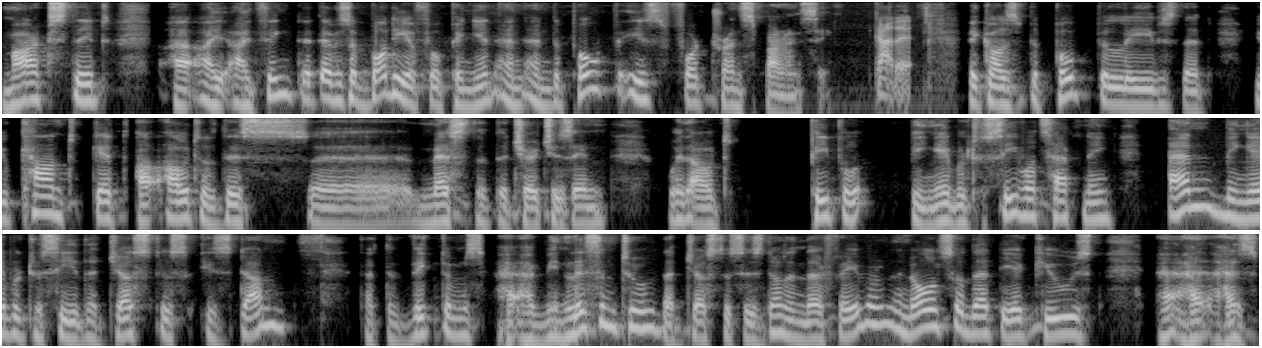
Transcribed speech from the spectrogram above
Marx did. Uh, I, I think that there was a body of opinion, and, and the Pope is for transparency. Got it. Because the Pope believes that you can't get out of this uh, mess that the church is in without people being able to see what's happening and being able to see that justice is done, that the victims have been listened to, that justice is done in their favor, and also that the accused has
